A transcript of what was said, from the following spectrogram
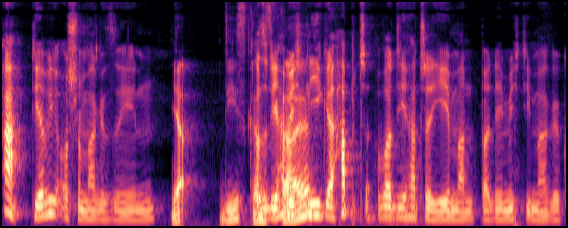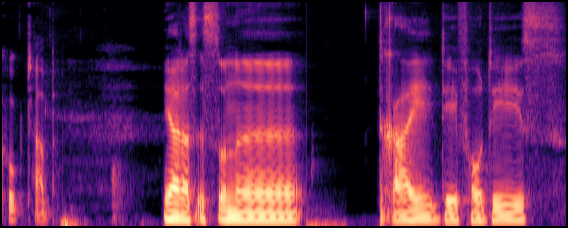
Ah, die habe ich auch schon mal gesehen. Ja, die ist ganz Also die habe ich nie gehabt, aber die hatte jemand, bei dem ich die mal geguckt habe. Ja, das ist so eine drei DVDs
